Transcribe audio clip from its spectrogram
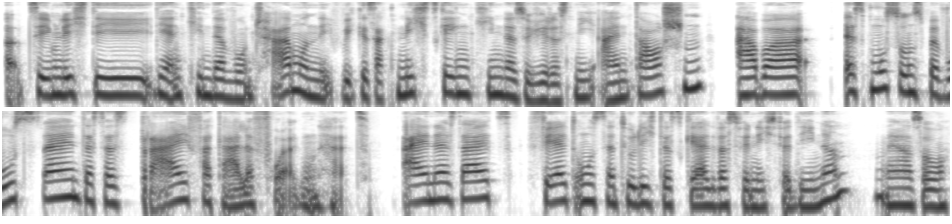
äh, ziemlich, die, die einen Kinderwunsch haben. Und wie gesagt, nichts gegen Kinder, also ich würde das nie eintauschen. Aber es muss uns bewusst sein, dass es drei fatale Folgen hat. Einerseits fehlt uns natürlich das Geld, was wir nicht verdienen. Also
